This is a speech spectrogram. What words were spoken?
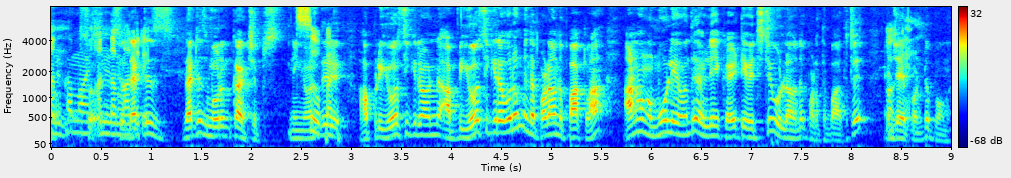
அந்த தட் மாதிரி. Is that is murunga chips நீங்க வந்து அப்படி யோசிக்கிறவங்க அப்படி யோசிக்கிறவரும் இந்த படம் வந்து பார்க்கலாம். ஆனா உங்க மூளையை வந்து வெளியே கழட்டி வச்சுட்டு உள்ள வந்து படத்தை பார்த்துட்டு என்ஜாய் பண்ணிட்டு போங்க.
